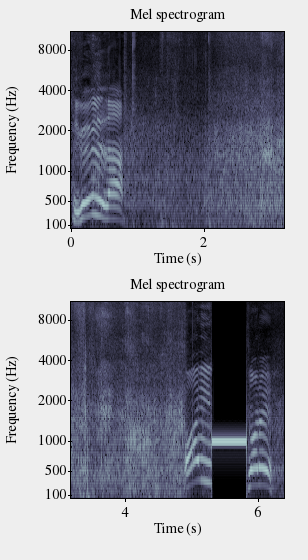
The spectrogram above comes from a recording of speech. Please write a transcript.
Kyllä. Ai Sori.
